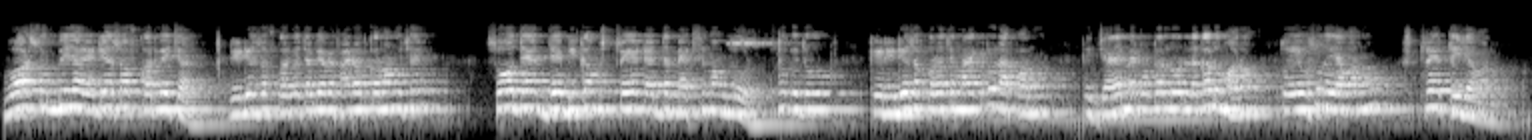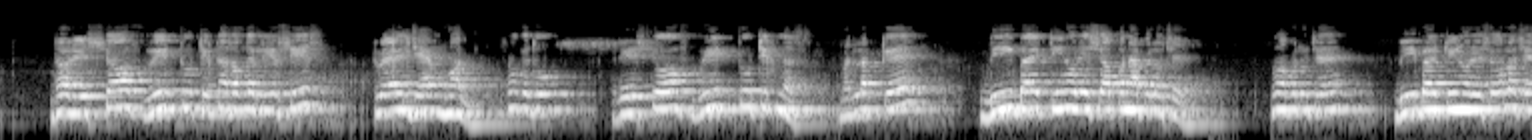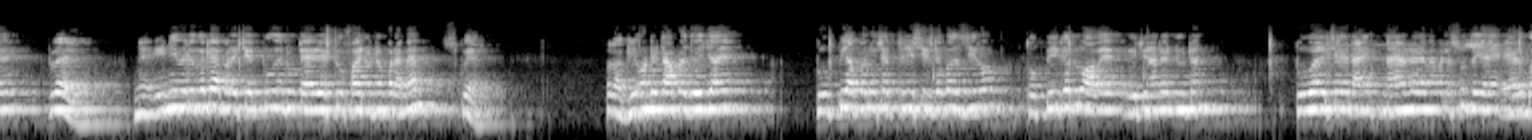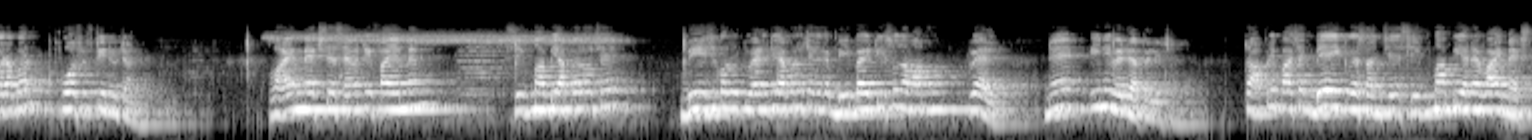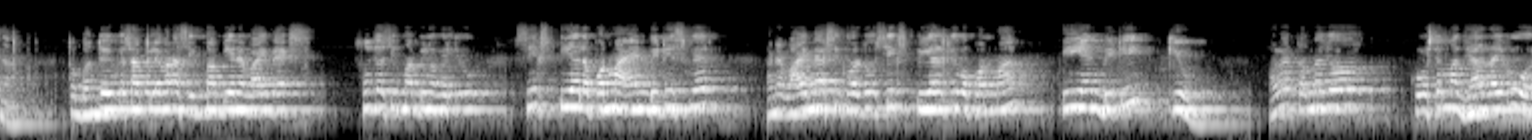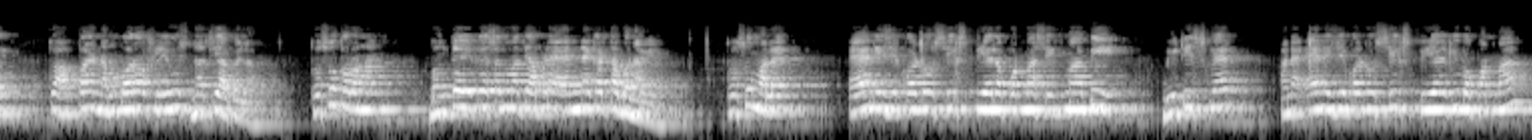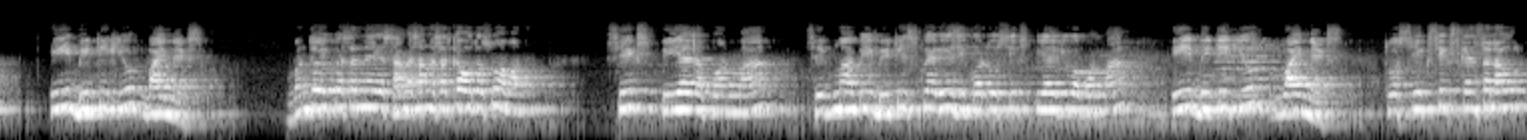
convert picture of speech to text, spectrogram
What should be the radius of curvature radius of curvature be આપણે ફાઇન્ડ આઉટ કરવાનું છે. So that they become straight at the maximum load શું કીધું? કે રેડિયસ ઓફ કર્વેચર મારે કેટલું રાખવાનું? કે જ્યારે મેં ટોટલ લોડ લગાડું મારો, તો એ શું થઈ જવાનું? સ્ટ્રેટ થઈ જવાનું. The ratio of width to thickness of the leaves is 12 જેમ 1 શું કીધું? Ratio of width to thickness, મતલબ કે b બાય ટીનો રેશિયો આપણને આપેલો છે. શું આપેલું છે? B બાય ટીનો રેશિયો કેટલો છે? 12 ને એની વેલ્યુ કેટલી આપેલી છે? 2 into ten raise to five newton per mm square ચલો ગિવન ડેટા આપણે જોઈ જાય. 2p આપેલું છે થ્રી સિક્સ ડબલ ઝીરો તો p કેટલું આવે? એટીન હંડ્રેડ ન્યૂટન ટુએલ છે નાઇન હંડ્રેડ એમએમ એટલે શું થઈ જાય? એલ બરાબર four fifty newton y max છે seventy five mm sigma b આપેલો છે. B is equal to twelve આપેલું છે કે બી બાય શું થવાનું? ટ્વેલ્વ ને ઈની વેલ્યુ આપેલી છે. તો આપણી પાસે બે ઇક્વેશન છે સિગ્મા બી અને વાય મેક્સના તો બંને ઇક્વેશન આપણે લેવાના સિગ્મા બી અને વાય મેક્સ શું છે સિગ્મા બીનો વેલ્યુ સિક્સ પીએલ અપોનમાં એન બીટી અને y max equal to six pl cube અપોનમાં E N bt હવે તમે જો ક્વેશ્ચનમાં ધ્યાન રાખ્યું હોય, તો આપણને નંબર ઓફ લીવ્સ નથી આપેલા. તો શું કરવાના? બંને ઇક્વેશનમાંથી આપણે એનને કરતા બનાવીએ. તો શું મળે? N is equal to six pl અપોનમાં sigma b bt square અને n is equal to six pl cube અપોનમાં e bt cube y max બંને ઇક્વેશનને સામે સામે સરખાવો તો શું આવવાનું? Six PL અપોનમાં sigma b bt square is equal to six pl cube અપોનમાં e bt cube y max તો six six cancel out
